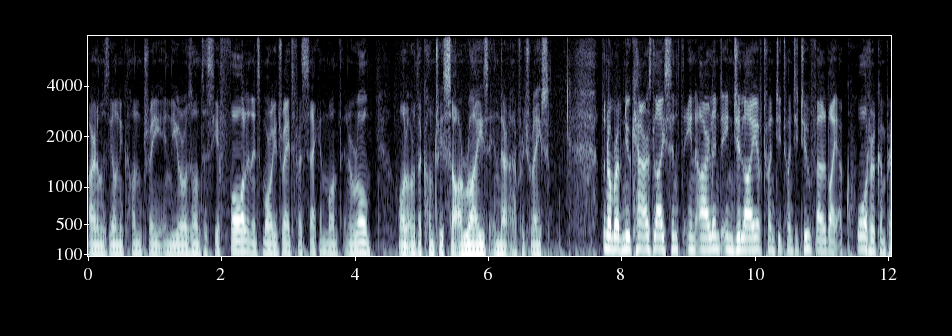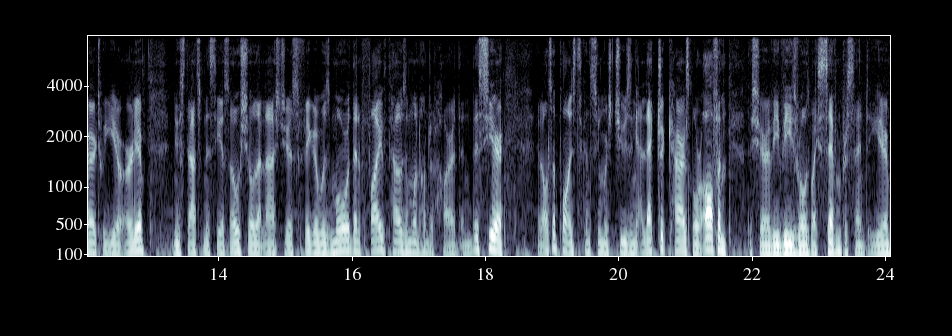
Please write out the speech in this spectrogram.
Ireland was the only country in the Eurozone to see a fall in its mortgage rates for a second month in a row. All other countries saw a rise in their average rate. The number of new cars licensed in Ireland in July of 2022 fell by a quarter compared to a year earlier. New stats from the CSO show that last year's figure was more than 5,100 higher than this year. It also points to consumers choosing electric cars more often. The share of EVs rose by 7% a year.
